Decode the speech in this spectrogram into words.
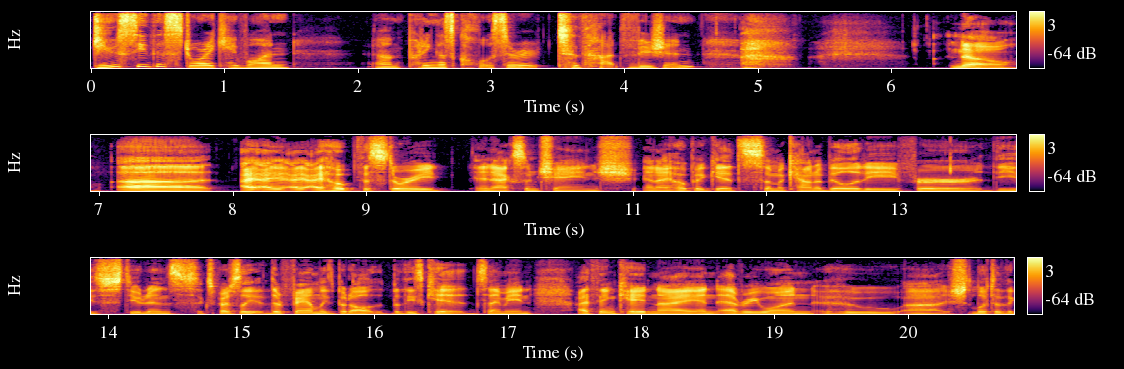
Do you see this story, Kayvon, um, putting us closer to that vision? No, uh, I, I, I hope the story enacts some change, and I hope it gets some accountability for these students, especially their families, but all but these kids. I mean, I think Kate and I and everyone who uh, looked at the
